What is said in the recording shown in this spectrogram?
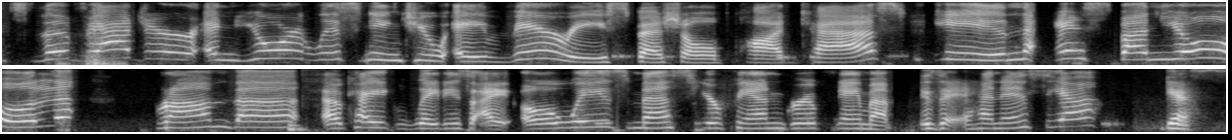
It's the Badger, and you're listening to a very special podcast in Espanol from the. Okay, ladies, I always mess your fan group name up. Is it Henecia? Yes.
